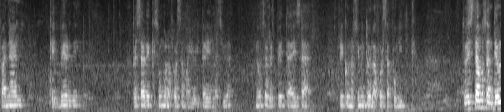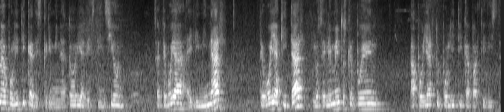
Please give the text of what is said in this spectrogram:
Panal, que el Verde, a pesar de que somos la fuerza mayoritaria en la ciudad. No se respeta ese reconocimiento de la fuerza política. Entonces estamos ante una política discriminatoria de extinción. O sea, te voy a eliminar, te voy a quitar los elementos que pueden apoyar tu política partidista.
